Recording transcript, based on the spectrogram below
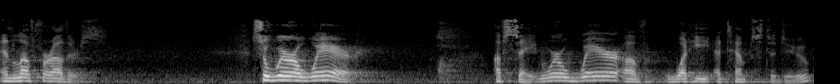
and love for others. So we're aware of Satan. We're aware of what he attempts to do.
